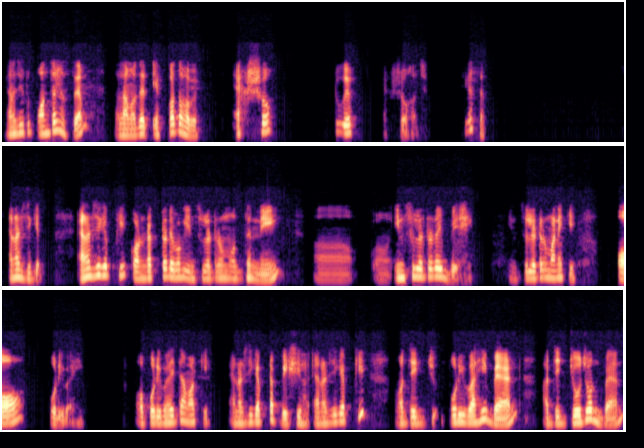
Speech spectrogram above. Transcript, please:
এখানে যেহেতু পঞ্চাশ আছে, তাহলে আমাদের এফ কত হবে? একশো টু এফ একশো আছে, ঠিক আছে? এনার্জি গ্যাপ এনার্জি গ্যাপ কি? কন্ডাক্টর এবং ইনসুলেটরের মধ্যে নেই ইনসুলেটরেই বেশি। ইনসুলেটর মানে কি? অপরিবাহী। অপরিবাহিতে আমার কি? এনার্জি গ্যাপটা বেশি হয়। এনার্জি গ্যাপ কি? আমার যে পরিবাহী ব্যান্ড আর যে যোজন ব্যান্ড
